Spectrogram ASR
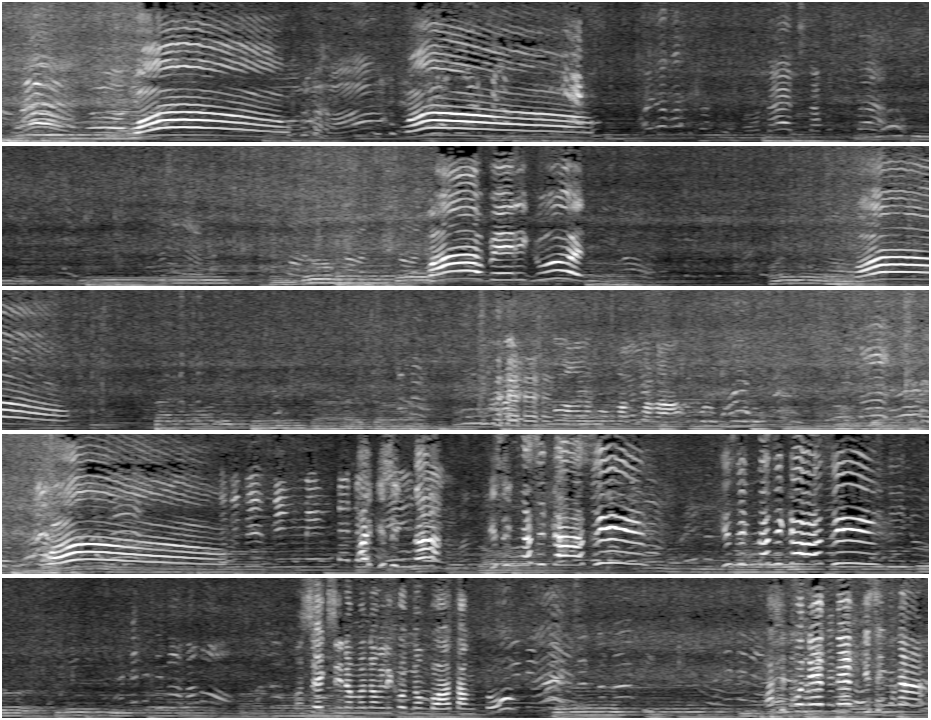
sexy naman ng likod ng batang to. Ah, si Punet-net, gising na.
